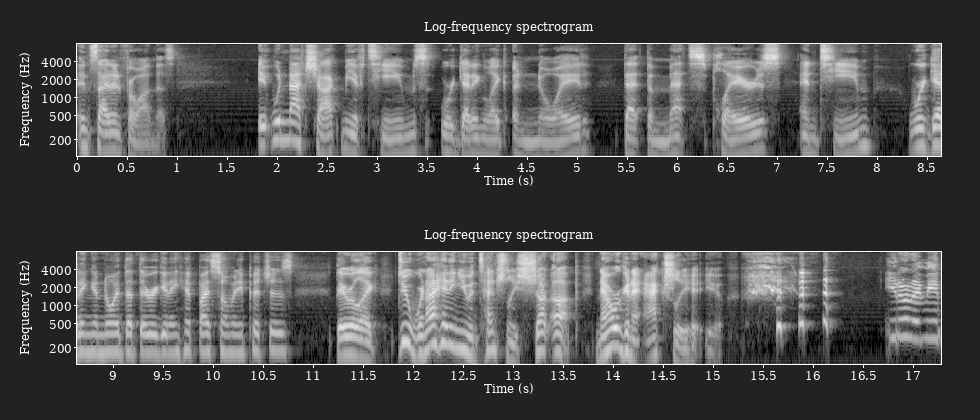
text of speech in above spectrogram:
inside info on this. It would not shock me if teams were getting like annoyed that the Mets players and team were getting annoyed that they were getting hit by so many pitches. They were like, dude, we're not hitting you intentionally. Shut up. Now we're going to actually hit you. you know what I mean?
